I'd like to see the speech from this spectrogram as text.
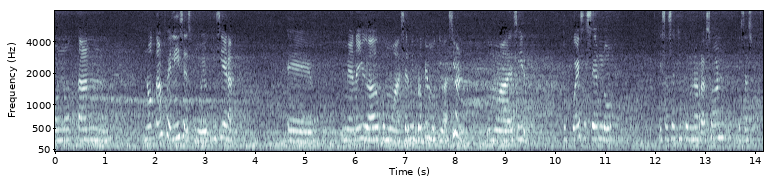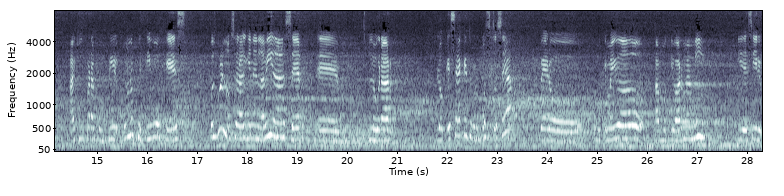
o no tan, no tan felices como yo quisiera, eh, me han ayudado como a hacer mi propia motivación, como a decir, tú puedes hacerlo, estás aquí por una razón, estás aquí para cumplir un objetivo que es, pues bueno, ser alguien en la vida, ser, eh, lograr lo que sea que tu propósito sea, pero como que me ha ayudado a motivarme a mí y decir,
